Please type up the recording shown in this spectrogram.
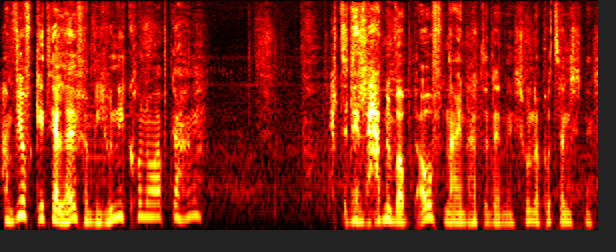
Haben wir auf GTA Live am Unicorn noch abgehangen? Hatte der Laden überhaupt auf? Nein, hatte der nicht. Hundertprozentig nicht.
